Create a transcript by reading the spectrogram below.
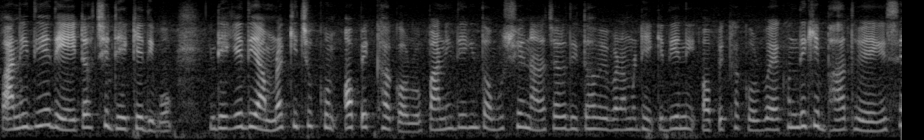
পানি দিয়ে দিয়ে এটা হচ্ছে ঢেকে দিব। ঢেকে দিয়ে আমরা কিছুক্ষণ অপেক্ষা করব। পানি দিয়ে কিন্তু অবশ্যই নাড়াচাড়া দিতে হবে। এবার আমরা ঢেকে দিয়ে অপেক্ষা করব। এখন দেখি ভাত হয়ে গেছে।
